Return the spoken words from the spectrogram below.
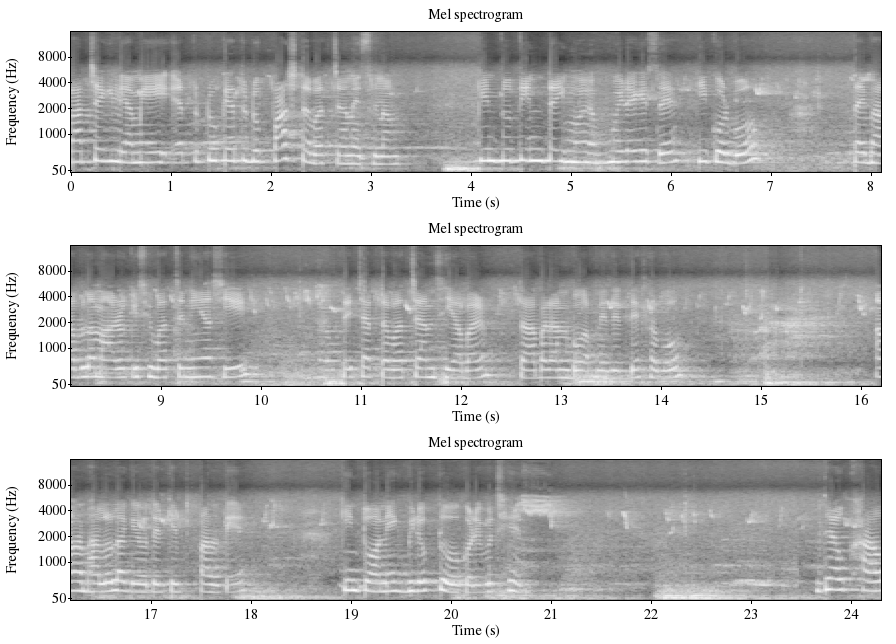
বাচ্চাগুলি, আমি এই এতটুকু এতটুকু পাঁচটা বাচ্চা এনেছিলাম। কিন্তু তিনটাই মরে গেছে, কি করব? তাই ভাবলাম আরও কিছু বাচ্চা নিয়ে আসি। তাই চারটা বাচ্চা আনছি আবার। তো আবার আনব, আপনাদের দেখাবো। আমার ভালো লাগে ওদেরকে পালতে। কিন্তু অনেক বিরক্তও করে, বুঝছেন? যাও, খাও।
